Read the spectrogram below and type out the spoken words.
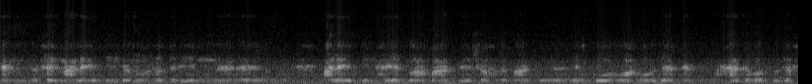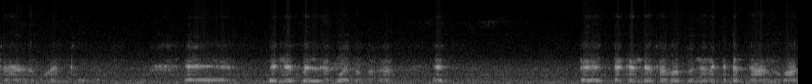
كان فيلم علاء الدين ده منتظرين آه، علاء الدين هيطلع بعد شهر بعد أسبوع وده كان حاجة برضه دافع مهم آه، بالنسبة للأجوبة بقى آه، آه، ده كان دافع برضه إن أنا كتبت عنه بعد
